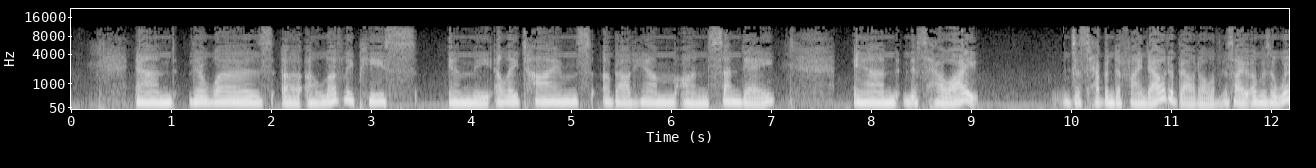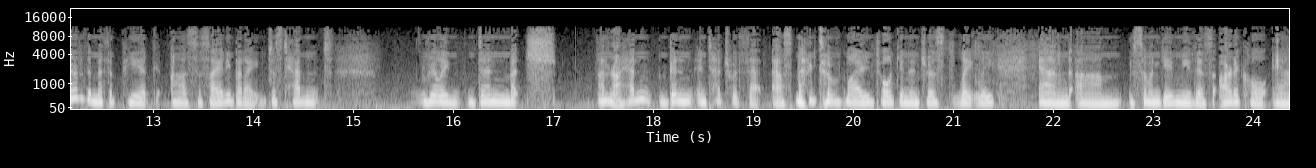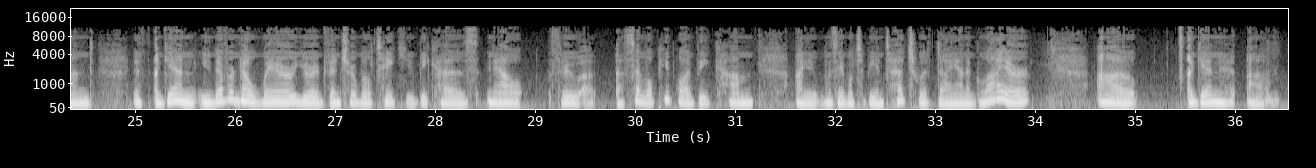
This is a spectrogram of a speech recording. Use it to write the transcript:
And there was a, a lovely piece in the LA Times about him on Sunday. And this how I just happened to find out about all of this. I, I was aware of the Mythopoeic uh, Society, but I just hadn't really done much. I don't know. I hadn't been in touch with that aspect of my Tolkien interest lately, and um, someone gave me this article. And if, again, you never know where your adventure will take you because now through uh, uh, several people I've become, I was able to be in touch with Diana Glyer. Uh, again, um,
